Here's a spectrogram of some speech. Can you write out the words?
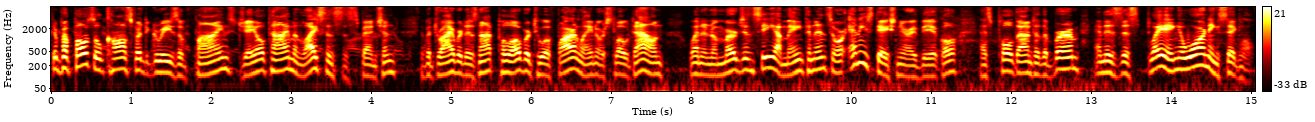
The proposal calls for degrees of fines, jail time, and license suspension if a driver does not pull over to a far lane or slow down when an emergency, a maintenance, or any stationary vehicle has pulled onto the berm and is displaying a warning signal.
